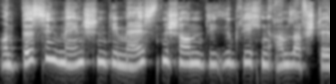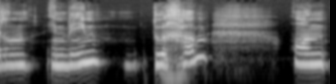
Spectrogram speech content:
Und das sind Menschen, die meisten schon die üblichen Anlaufstellen in Wien durchhaben. Mhm und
